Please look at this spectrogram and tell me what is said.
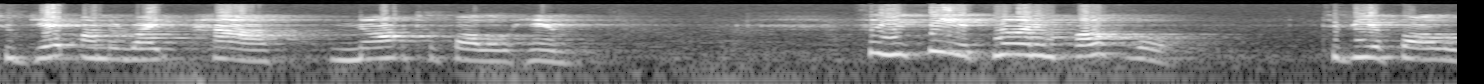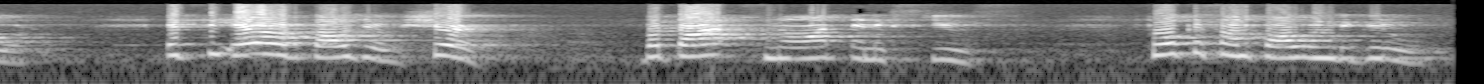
to get on the right path, not to follow him. So you see, it's not impossible to be a follower. It's the era of Kaljug, sure, but that's not an excuse. Focus on following the Guru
